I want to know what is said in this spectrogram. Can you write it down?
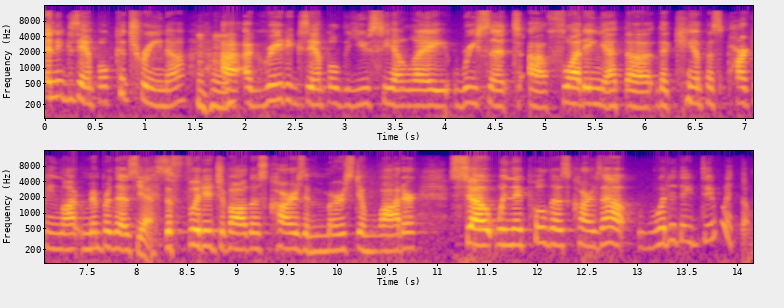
an example, Katrina, mm-hmm. uh, a great example, the UCLA recent uh, flooding at the, the campus parking lot. Remember those? Yes. The footage of all those cars immersed in water. So when they pull those cars out, what do they do with them?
